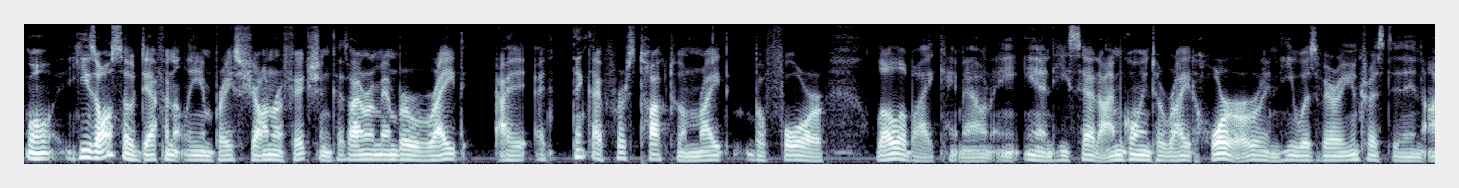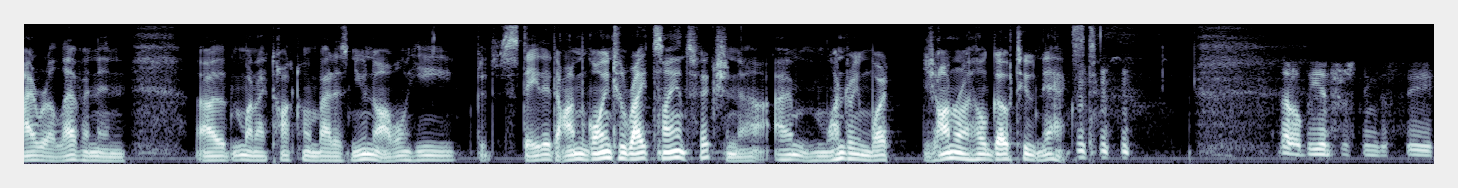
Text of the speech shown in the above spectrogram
Well, he's also definitely embraced genre fiction because I remember right, I, I think I first talked to him right before Lullaby came out, and he said, I'm going to write horror, and he was very interested in Ira Levin. And uh, when I talked to him about his new novel, he stated, I'm going to write science fiction. Uh, I'm wondering what genre he'll go to next. That'll be interesting to see.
